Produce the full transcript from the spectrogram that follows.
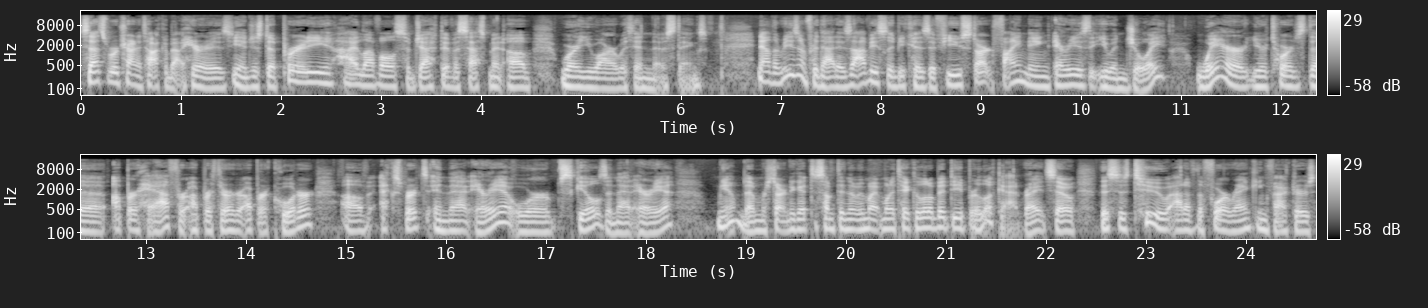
So that's what we're trying to talk about here is, you know, just a pretty high level subjective assessment of where you are within those things. Now, the reason for that is obviously because if you start finding areas that you enjoy where you're towards the upper half or upper third or upper quarter of experts in that area or skills in that area, you know, then we're starting to get to something that we might want to take a little bit deeper look at, right? So this is two out of the four ranking factors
